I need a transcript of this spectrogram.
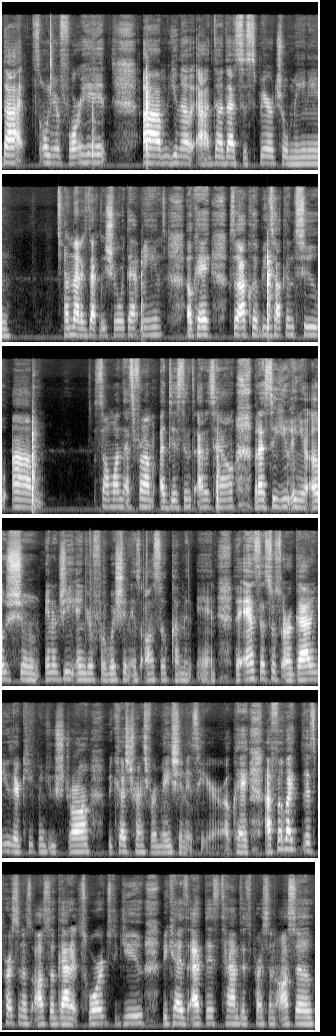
dots on your forehead. Um, you know, I know that's a spiritual meaning. I'm not exactly sure what that means. Okay, so I could be talking to um someone that's from a distance out of town, but I see you in your ocean energy and your fruition is also coming in. The ancestors are guiding you, they're keeping you strong because transformation is here, okay? I feel like this person is also guided towards you because at this time, this person also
